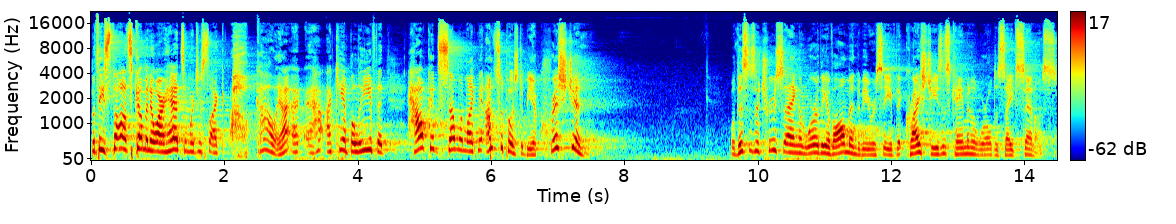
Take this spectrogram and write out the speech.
But these thoughts come into our heads, and we're just like, oh, golly, I, I, I can't believe that. How could someone like me, I'm supposed to be a Christian? Well, this is a true saying and worthy of all men to be received that Christ Jesus came into the world to save sinners.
